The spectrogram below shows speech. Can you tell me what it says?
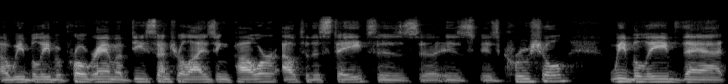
uh, we believe a program of decentralizing power out to the states is uh, is is crucial. We believe that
